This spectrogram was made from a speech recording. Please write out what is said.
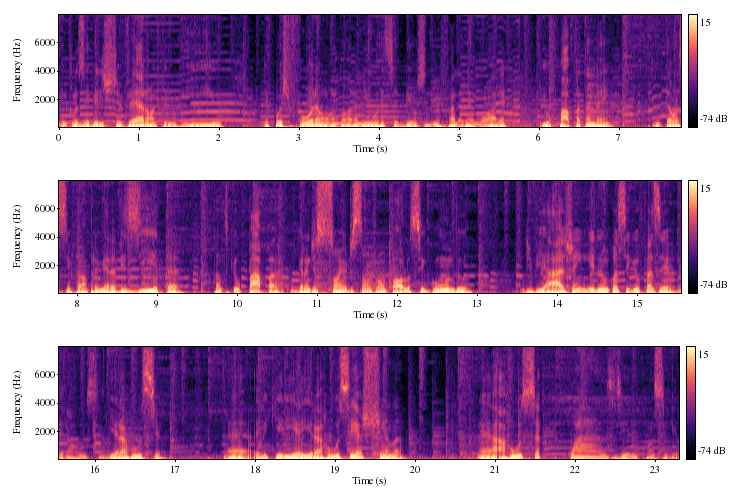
inclusive eles estiveram aqui no Rio, depois foram, a Arani o recebeu, se não me falha a memória, e o Papa também. Então, assim, foi uma primeira visita, tanto que o Papa, o grande sonho de São João Paulo II de viagem ele não conseguiu fazer. Ir à Rússia. Né? Ir à Rússia. É, ele queria ir à Rússia e à China. É, a Rússia quase ele conseguiu.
